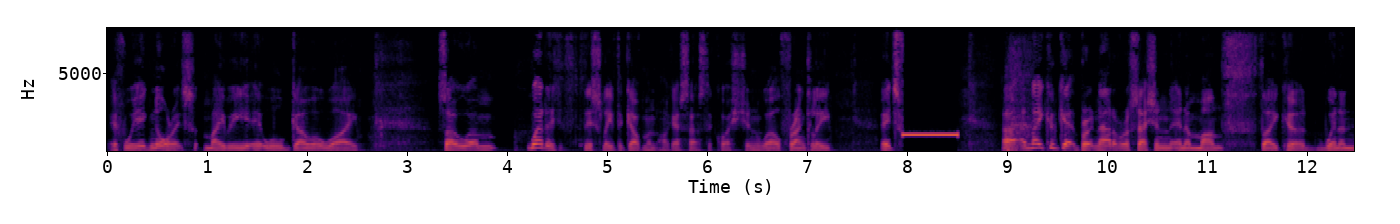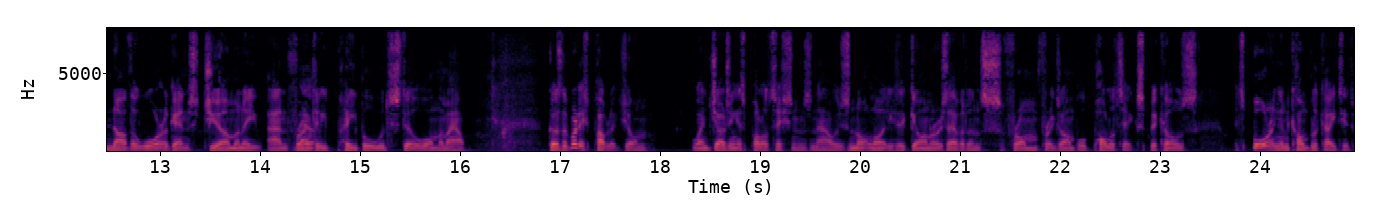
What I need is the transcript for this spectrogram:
if we ignore it, maybe it will go away. So, um, where does this leave the government? I guess that's the question. Well, frankly, it's. Uh, and they could get Britain out of recession in a month. They could win another war against Germany, and frankly, yeah. people would still want them out. Because the British public, John, when judging its politicians now, is not likely to garner its evidence from, for example, politics, because it's boring and complicated.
